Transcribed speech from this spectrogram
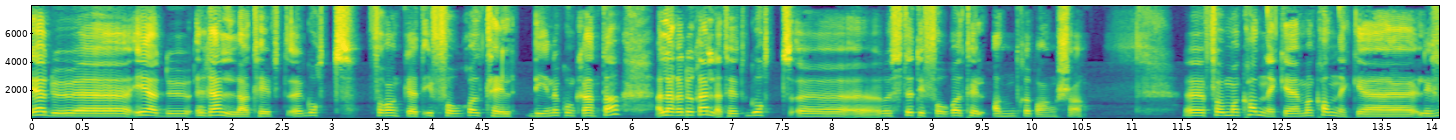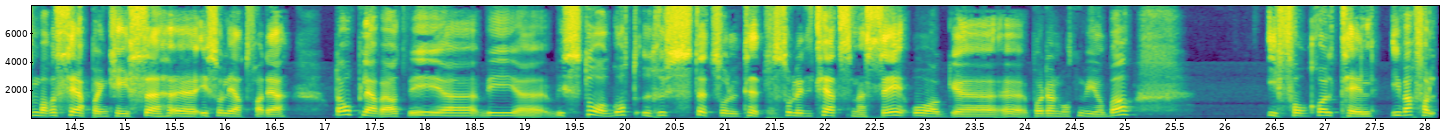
Er du, eh, er du relativt eh, godt forankret i forhold til dine konkurrenter, eller er du relativt godt uh, rustet i forhold til andre bransjer? Eh, For man kan ikke, man kan ikke liksom bare se på en krise eh, isolert fra det. Da opplever jeg at vi, eh, vi, vi står godt rustet soliditetsmessig og på den måten vi jobber, i forhold til i hvert fall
